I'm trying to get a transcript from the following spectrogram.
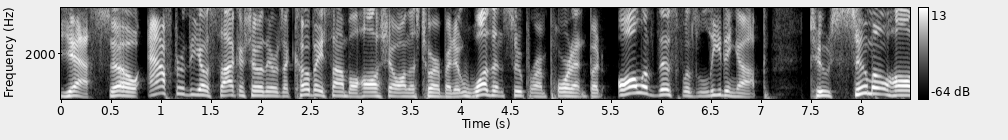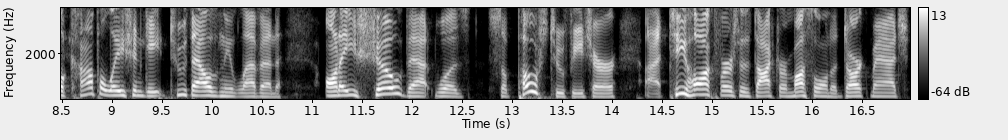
Yes. So after the Osaka show, there was a Kobe Sambo Hall show on this tour, but it wasn't super important. But all of this was leading up to Sumo Hall Compilation Gate 2011 on a show that was supposed to feature uh, T Hawk versus Dr. Muscle in a dark match,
